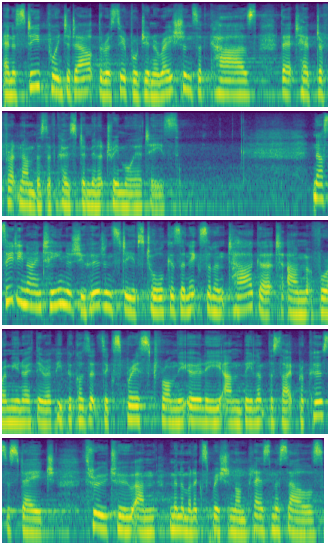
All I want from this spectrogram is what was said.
And as Steve pointed out, there are several generations of CARs that have different numbers of co-stimulatory moieties. Now, CD19, as you heard in Steve's talk, is an excellent target um, for immunotherapy because it's expressed from the early um, B lymphocyte precursor stage through to um, minimal expression on plasma cells.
